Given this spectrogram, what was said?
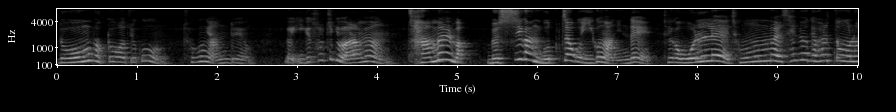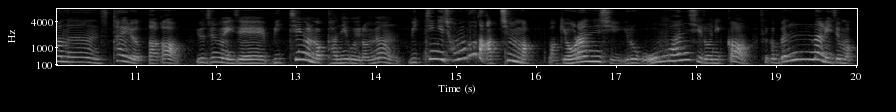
너무 바뀌어가지고 적응이 안 돼요. 그러니까 이게 솔직히 말하면 잠을 막 몇 시간 못 자고 이건 아닌데 제가 원래 정말 새벽에 활동을 하는 스타일이었다가 요즘에 이제 미팅을 막 다니고 이러면 미팅이 전부 다 아침 막, 막 11시 이러고 오후 1시 이러니까 제가 맨날 이제 막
